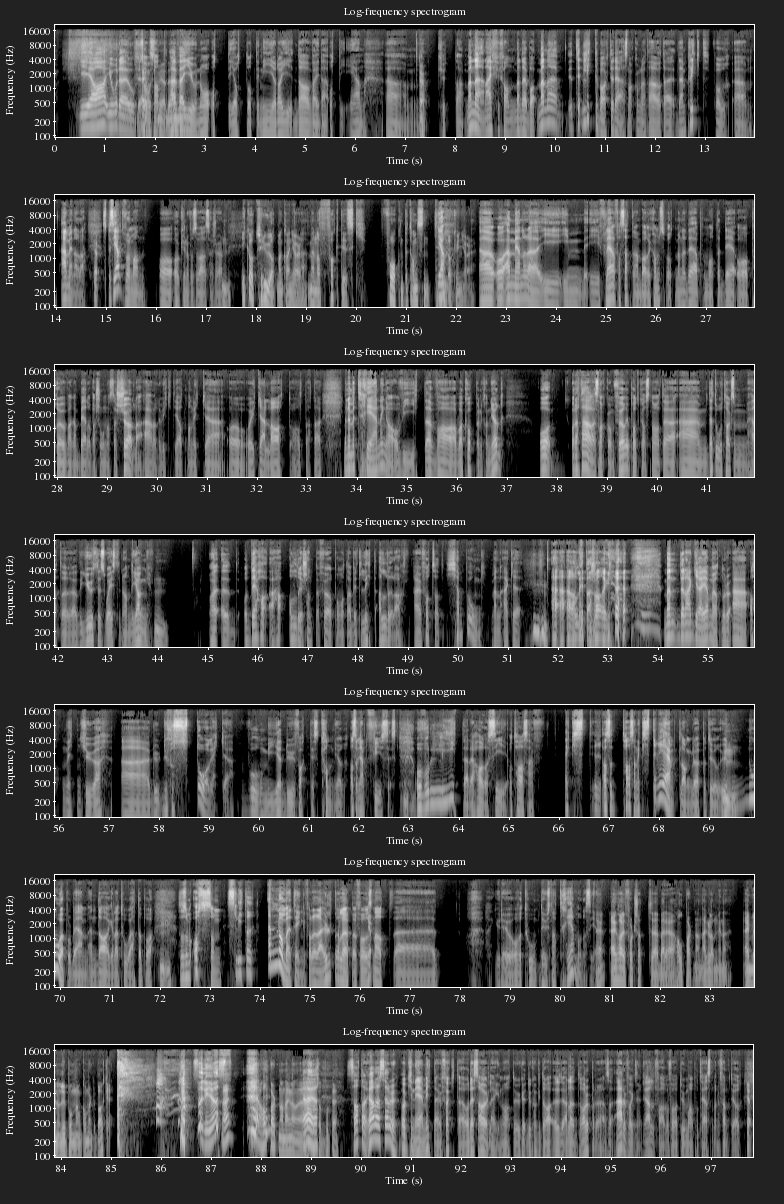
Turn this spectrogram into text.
Ja, jo, det er jo for så vidt sant. er- Jeg veier jo nå 88-89, og da, da veide jeg 81. Um, Ja. kutta Men eh, nei, fy faen. Men det er bra. Men eh, litt tilbake til det jeg snakker om dette her, at det, det er en plikt for um, Jeg mener det. Ja. Spesielt for en mann å, å kunne forsvare seg sjøl. Mm. Ikke å tro at man kan gjøre det, men å faktisk få kompetansen til Ja. å kunne gjøre det. Uh, og jeg mener det i, i, i flere fasetter enn bare kampsport, men det er på en måte det å prøve å være en bedre versjon av seg sjøl er veldig viktig. At man ikke og, og ikke er lat og alt dette. Men det med treninga å vite hva, hva kroppen kan gjøre Og, og dette her har jeg snakket om før i podkasten, det er, det er et ordtak som heter 'The youth is wasted on the young'. Mm. Og, og det har, jeg har aldri skjønt det før på en måte jeg har blitt litt eldre. da Jeg er jo fortsatt kjempeung, men jeg ikke Jeg, jeg har litt erfaring. men det der greia med at når du er 18-19-20 eh, du, du forstår ikke hvor mye du faktisk kan gjøre. Altså rent fysisk. Og hvor lite det har å si å ta seg en ekstre, altså, ta seg en ekstremt lang løpetur uten noe problem en dag eller to etterpå. Mm. Sånn som oss som sliter ennå mer ting for det der ultraløpet for Yep. snart uh, Gud, det er jo over to Det er jo snart tre måneder siden. Ja. Jeg har jo fortsatt eh, bare halvparten av neglene mine. Jeg begynner å lure på om de kommer tilbake. Seriøst? Nei, Ja, halvparten av neglene er Ja, ja. fortsatt borte. Satan. Ja, der ser du. Og kneet mitt er jo fucked, og det sa jo legen nå, at du, du kan ikke dra Eller drar du på det der, så er det faktisk en reell fare for at du må ha protese når du er 50 år. Ja.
